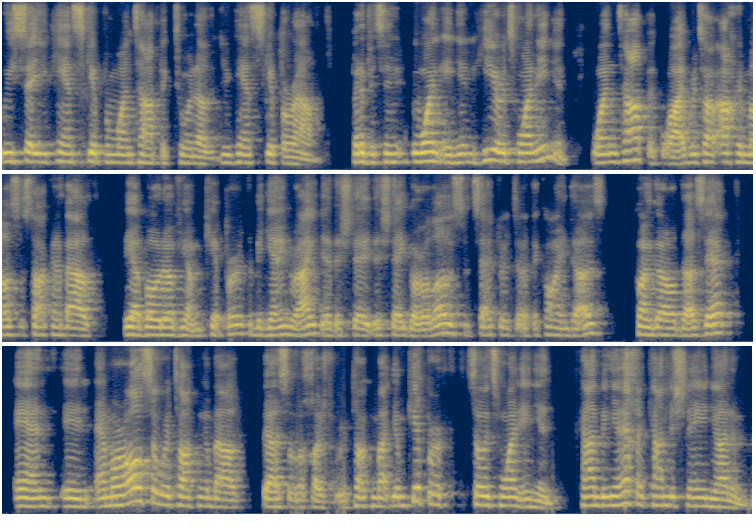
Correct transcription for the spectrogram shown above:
we say you can't skip from one topic to another. You can't skip around. But if it's in one Inyan, here it's one Inyan. one topic. Why? We're talking, Achri Moses talking about the avoda of Yom Kippur at the beginning, right? The Shtei, the Shtei Gorolos, etc. What the Kohen does. Kohen Gadol does that. And in Emor also, we're talking about the We're talking about Yom Kippur, so it's one Inyan. Kan b'shnei inyanim.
